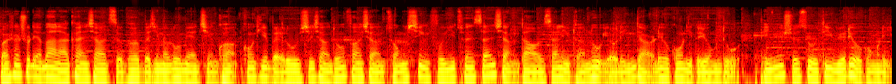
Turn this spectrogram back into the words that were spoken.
晚上十点半来看一下此刻北京的路面情况。工体北路西向东方向，从幸福一村三巷到三里屯路有零点六公里的拥堵，平均时速低于六公里。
